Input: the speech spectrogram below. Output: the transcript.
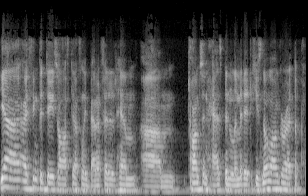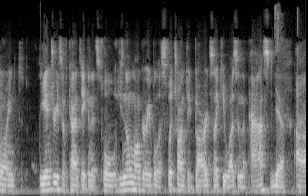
Yeah, I think the days off definitely benefited him. Um, Thompson has been limited. He's no longer at the point. The injuries have kind of taken its toll. He's no longer able to switch on to guards like he was in the past. Yeah. Uh,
